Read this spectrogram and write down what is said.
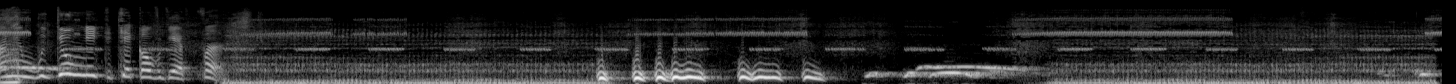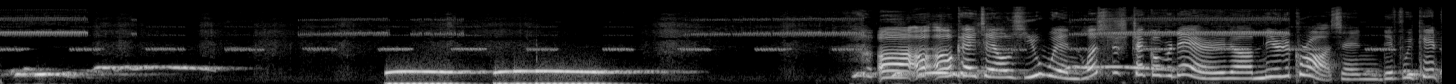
I mean, we do need to check over there first. if we can't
